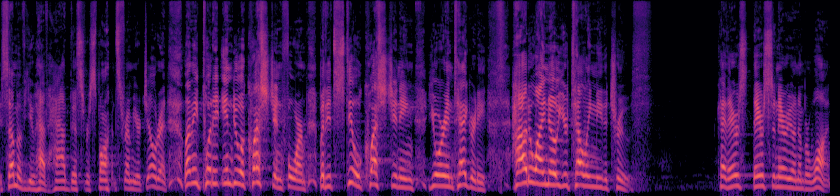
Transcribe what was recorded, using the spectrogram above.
some of you have had this response from your children. Let me put it into a question form, but it's still questioning your integrity. How do I know you're telling me the truth? Okay, there's, there's scenario number one.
